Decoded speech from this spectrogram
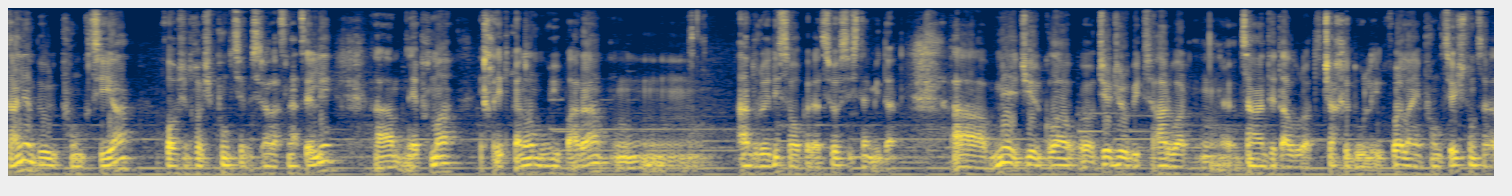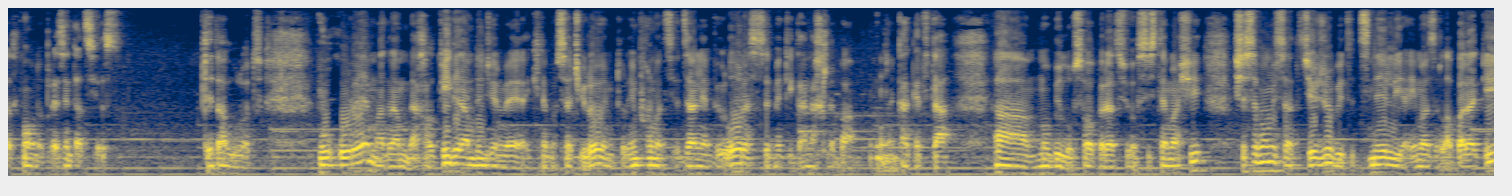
ძალიან ბევრი ფუნქცია ყოველ შემთხვევაში ფუნქციების რაღაც ნაწილი Apple-მა ეხლა იტყვიან რომ მოიპარა Android-ის საოპერაციო სისტემიდან. აა მე ჯერ ჯერჯერობით არ ვარ ძალიან დეტალურად ჩახედული ყველა იმ ფუნქციაში, თუმცა რა თქმა უნდა პრეზენტაციას დეტალურად ვუყურე, მაგრამ ახლა კიდე რამდენჯერმე იქნება საჭირო, იმიტომ რომ ინფორმაცია ძალიან ბევრი 200-ზე მეტი განახლება გაკეთდა აა მობილურ საოპერაციო სისტემაში. შესაბამისად, ჯერჯერობით ძნელია იმაზე ლაპარაკი,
